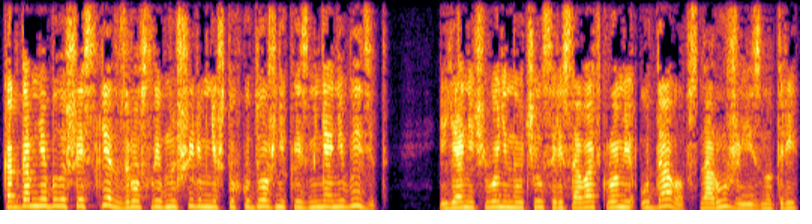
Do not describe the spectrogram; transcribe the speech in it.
Когда мне было шесть лет, взрослые внушили мне, что художника из меня не выйдет, и я ничего не научился рисовать, кроме удавов, снаружи и изнутри.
